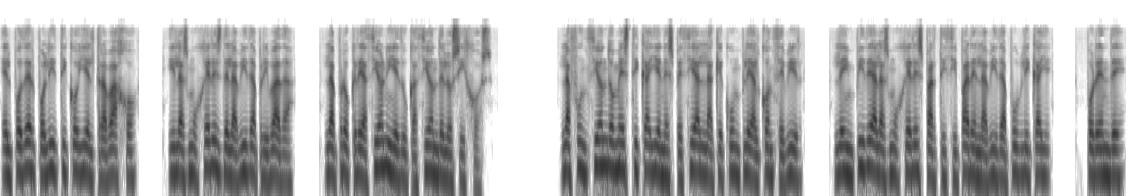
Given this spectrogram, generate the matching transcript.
el poder político y el trabajo, y las mujeres de la vida privada, la procreación y educación de los hijos. La función doméstica y en especial la que cumple al concebir, le impide a las mujeres participar en la vida pública y, por ende,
